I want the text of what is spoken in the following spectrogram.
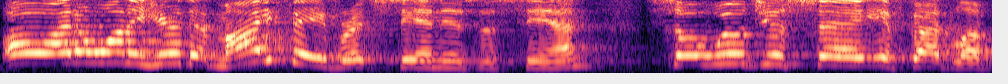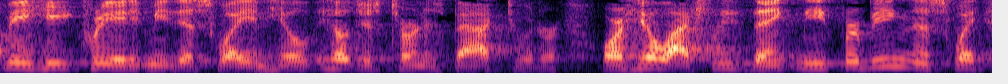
Oh, I don't want to hear that my favorite sin is a sin. So we'll just say, if God loved me, He created me this way, and He'll, he'll just turn His back to it, or, or He'll actually thank me for being this way.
